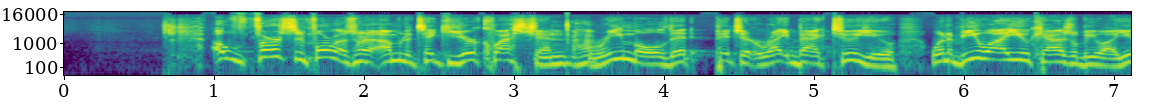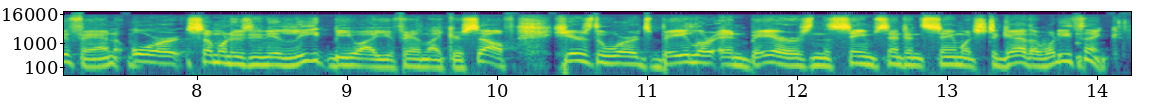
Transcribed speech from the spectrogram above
Oh, first and foremost, I'm going to take your question, Uh-huh. remold it, pitch it right back to you. When a BYU casual BYU fan or someone who's an elite BYU fan like yourself hears the words Baylor and Bears in the same sentence sandwiched together, what do you think?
